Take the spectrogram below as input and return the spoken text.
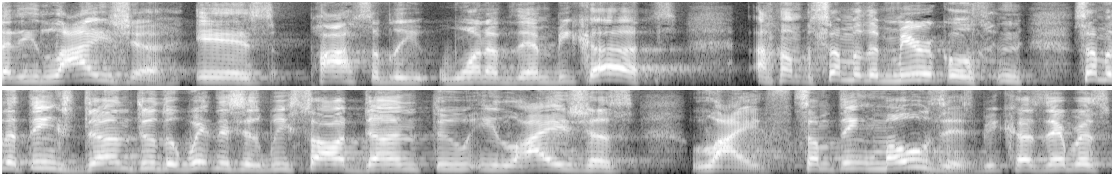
that Elijah is possibly one of them because um, some of the miracles and some of the things done through the witnesses we saw done through Elijah's life. Something Moses because there was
